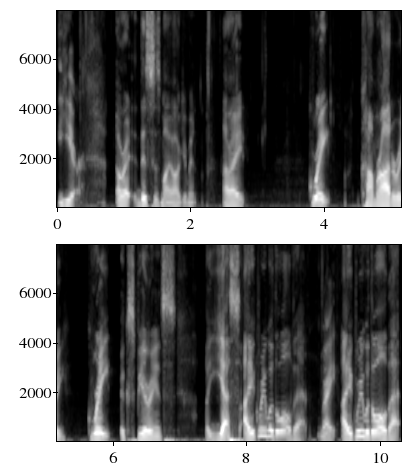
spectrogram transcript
year. All right, this is my argument. All right, great camaraderie, great experience. Uh, yes, I agree with all of that. Right. I agree with all of that.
